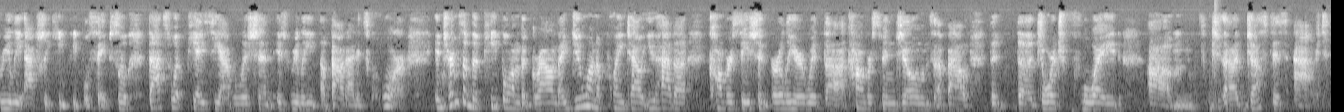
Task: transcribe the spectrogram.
really actually keep people safe. So that's what PIC abolition is really about at its core. In terms of the people on the ground, I do want to point out you had a conversation earlier with uh, Congressman Jones about about the, the George Floyd um, uh, Justice Act.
